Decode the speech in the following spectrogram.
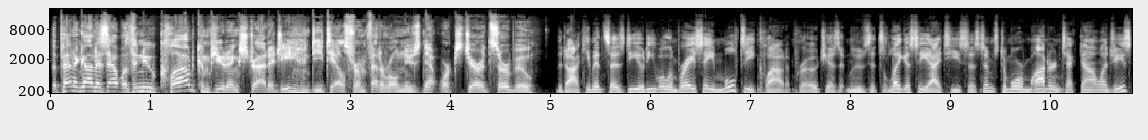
The Pentagon is out with a new cloud computing strategy. Details from Federal News Network's Jared Serbu. The document says DoD will embrace a multi cloud approach as it moves its legacy IT systems to more modern technologies.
